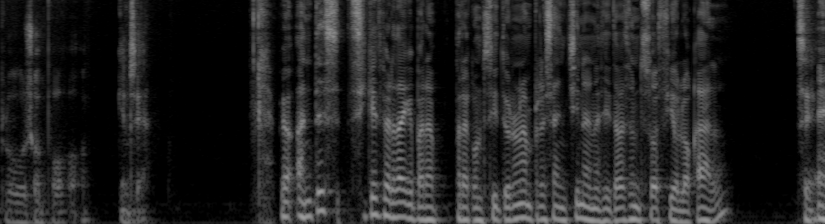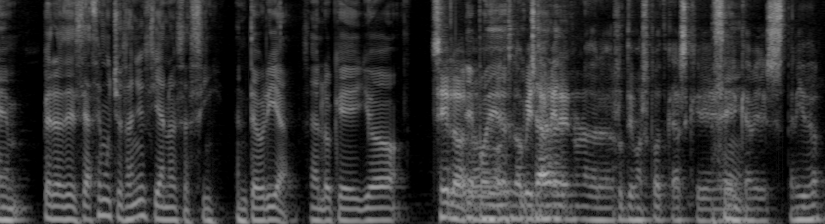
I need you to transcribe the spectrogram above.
Plus, Oppo, o quien sea. Pero antes sí que es verdad que para, para constituir una empresa en China necesitabas un socio local, Sí, eh, pero desde hace muchos años ya no es así, en teoría. O sea, lo que yo... sí lo, he lo- podido lo vi escuchar- también en uno de los últimos podcasts que, Sí. que habéis tenido.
